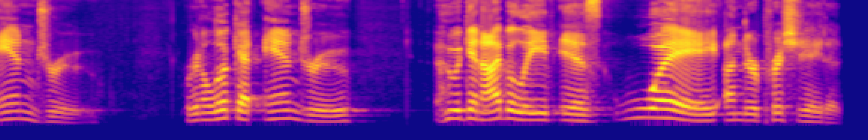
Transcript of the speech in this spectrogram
Andrew. We're going to look at Andrew, who, again, I believe is way underappreciated.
